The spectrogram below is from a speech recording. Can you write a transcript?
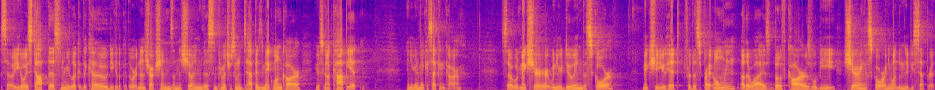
So you can always stop this and relook at the code. You can look at the written instructions. I'm just showing you this. And pretty much what's going to happen is you make one car, you're just going to copy it, and you're going to make a second car. So make sure when you're doing the score, make sure you hit for the sprite only. Otherwise, both cars will be sharing a score, and you want them to be separate.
